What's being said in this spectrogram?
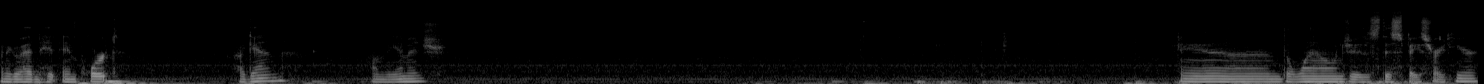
I'm going to go ahead and hit import again on the image. And the lounge is this space right here.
